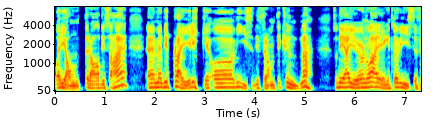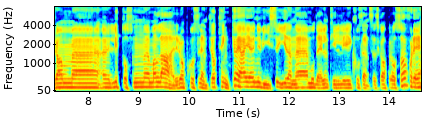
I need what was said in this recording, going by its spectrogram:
varianter av disse her, men de pleier ikke å vise de fram til kundene. Så det jeg gjør nå, er egentlig å vise fram litt hvordan man lærer opp konsulenter å tenke. Og jeg underviser jo i denne modellen til konsulentselskaper også, for det,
